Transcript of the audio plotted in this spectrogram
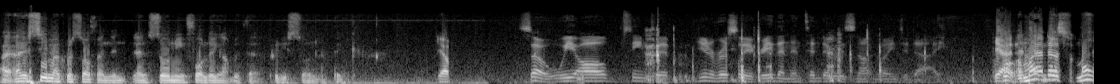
I, I see Microsoft and, and Sony following up with that pretty soon. I think. Yep. so we all seem to universally agree that Nintendo is not going to die. Yeah, Well, my- my,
